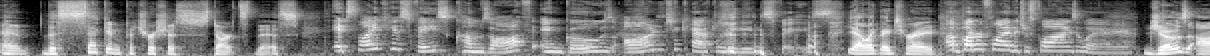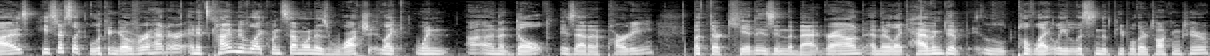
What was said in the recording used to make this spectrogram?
And the second Patricia starts this, "It's like his face comes off and goes on to Kathleen's face, yeah, like they trade. a butterfly that just flies away." Joe's eyes, he starts like looking over at her, and it's kind of like when someone is watching, like when uh, an adult is at a party, but their kid is in the background, and they're like having to l- politely listen to the people they're talking to,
